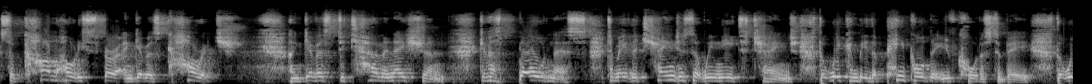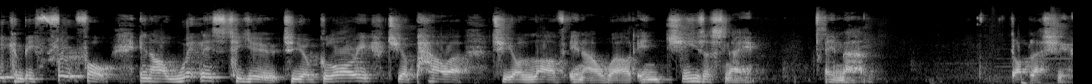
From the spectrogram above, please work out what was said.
So come, Holy Spirit, and give us courage and give us determination, give us boldness to make the changes that we need to change, that we can be the people that you've called us to be, that we can be fruitful in our witness to you, to your glory, to your power, to your love in our world. In Jesus' name, amen. God bless you.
